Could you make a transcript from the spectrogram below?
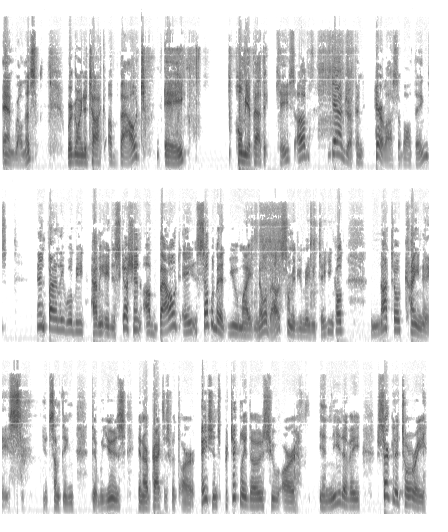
and wellness. We're going to talk about a homeopathic case of dandruff and hair loss of all things. And finally, we'll be having a discussion about a supplement you might know about, some of you may be taking, called nattokinase. It's something that we use in our practice with our patients, particularly those who are in need of a circulatory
